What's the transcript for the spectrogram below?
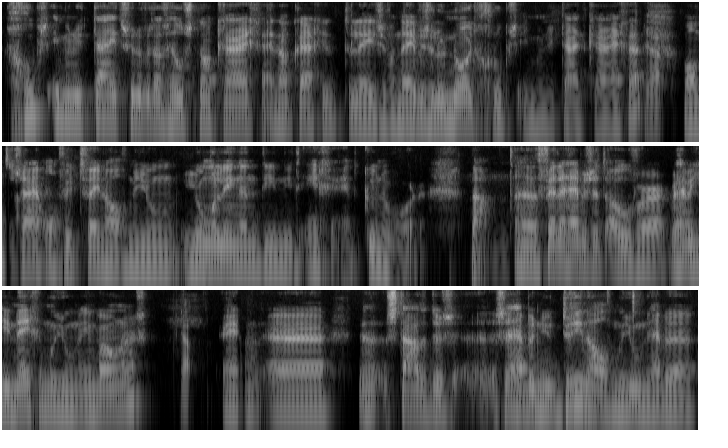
groepsimmuniteit zullen we dan heel snel krijgen. En dan krijg je te lezen van nee, we zullen nooit groepsimmuniteit krijgen. ja, Want er zijn ongeveer 2,5 miljoen jongelingen die niet ingeënt kunnen worden. Nou, eh, verder hebben ze het over, we hebben hier 9 miljoen inwoners. Ja. En er staat er dus, eh, ze hebben nu 3,5 miljoen hebben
